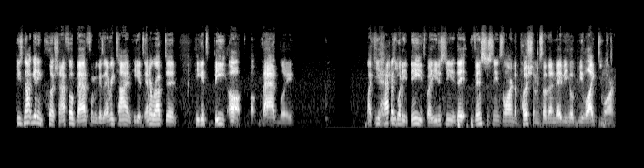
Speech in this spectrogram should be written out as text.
He's not getting pushed, and I feel bad for him because every time he gets interrupted, he gets beat up badly. Like he yeah, has what he needs, but he just need they Vince just needs to learn to push him, so then maybe he'll be liked more.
